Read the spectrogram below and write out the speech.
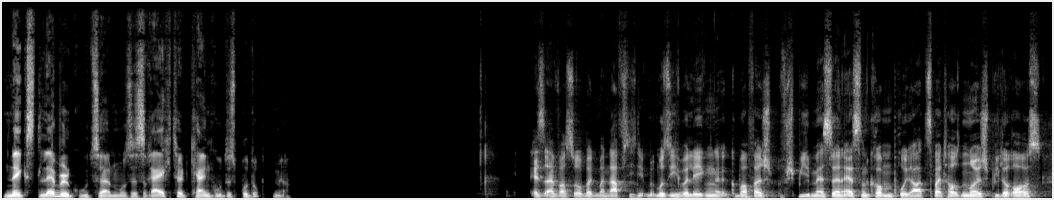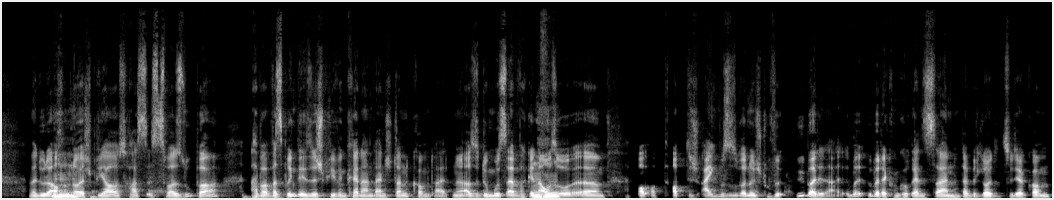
Next Level gut sein muss. Es reicht halt kein gutes Produkt mehr. Ist einfach so. Man darf sich, muss sich überlegen, guck mal, auf Spielmesse in Essen kommen pro Jahr 2000 neue Spiele raus. Wenn du da auch mhm. ein neues Spiel hast, ist zwar super, aber was bringt dir dieses Spiel, wenn keiner an deinen Stand kommt halt, ne? Also du musst einfach genauso, mhm. äh, optisch, eigentlich musst du sogar eine Stufe über, den, über, über der Konkurrenz sein, damit Leute zu dir kommen.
